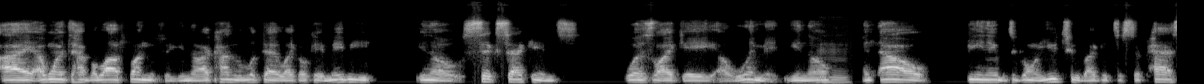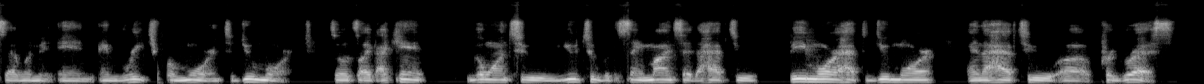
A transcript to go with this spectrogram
I I wanted to have a lot of fun with it. You know, I kind of looked at it like, okay, maybe you know, six seconds was like a, a limit, you know? Mm-hmm. And now being able to go on YouTube, I get to surpass that limit and and reach for more and to do more. So it's like I can't go on to YouTube with the same mindset. I have to be more, I have to do more, and I have to uh, progress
